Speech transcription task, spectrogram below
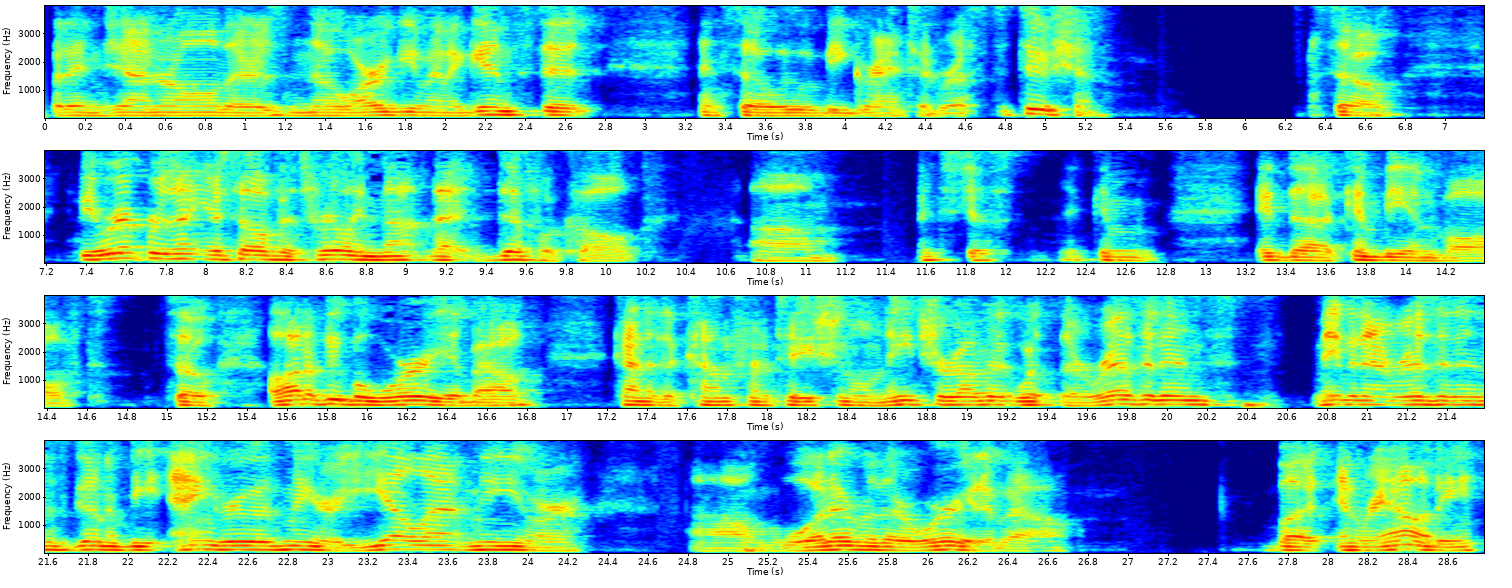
But in general, there's no argument against it. And so we would be granted restitution. So if you represent yourself, it's really not that difficult. Um, it's just it can it uh, can be involved. So a lot of people worry about kind of the confrontational nature of it with their residents. Maybe that resident is going to be angry with me or yell at me or um, whatever they're worried about. But in reality,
